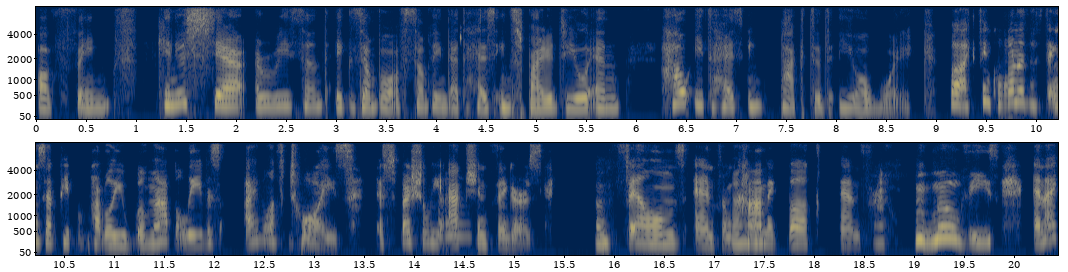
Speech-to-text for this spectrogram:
of things. Can you share a recent example of something that has inspired you and how it has impacted your work? Well, I think one of the things that people probably will not believe is I love toys, especially uh-huh. action figures from films and from uh-huh. comic books and from movies, and I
